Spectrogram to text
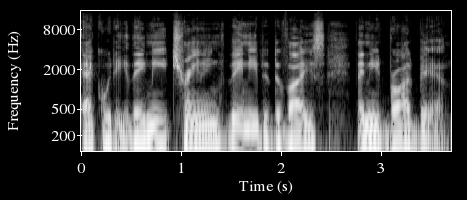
equity, they need training, they need a device, they need broadband.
